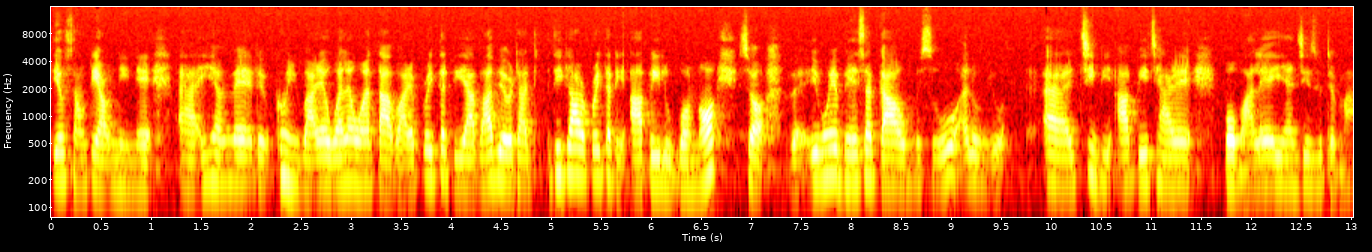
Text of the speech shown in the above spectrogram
တယောက်ဆောင်တယောက်အနေနဲ့အာအရန်ပဲဂုဏ်ယူပါတယ်ဝမ်းလန်းဝမ်းတာပါတယ်ပရိသတ်တွေကဘာပြောတာအဓိကတော့ပရိသတ်တွေအားပေးလို့ပေါ့နော်ဆိုတော့အေဝံရဲ့ဘဲဇက်ကားကိုမဆိုအဲ့လိုမျိုးအဲကြည့်ပြီးအားပေးချတဲ့ပုံမှာလည်းအရန်ကျေးဇူးတင်ပါ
